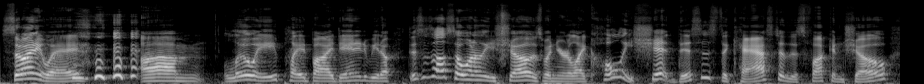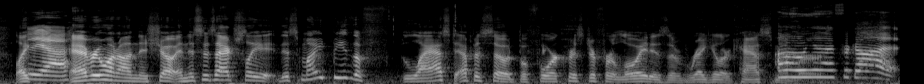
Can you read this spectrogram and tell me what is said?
So anyway, um, Louis, played by Danny DeVito. This is also one of these shows when you're like, "Holy shit, this is the cast of this fucking show!" Like, Yeah. everyone on this show, and this is actually this might be the f- last episode before Christopher Lloyd is a regular cast member. Oh yeah, I forgot.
